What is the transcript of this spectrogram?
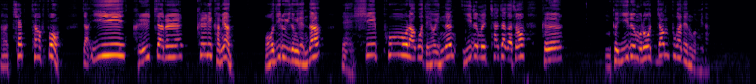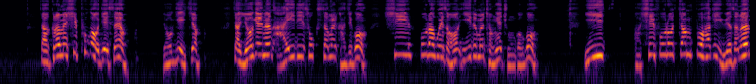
어, chapter 4. 자, 이 글자를 클릭하면 어디로 이동이 된다? 예, C4라고 되어 있는 이름을 찾아가서 그, 음, 그 이름으로 점프가 되는 겁니다. 자, 그러면 C4가 어디에 있어요? 여기에 있죠. 자, 여기에는 ID 속성을 가지고 C4라고 해서 이름을 정해 준 거고 이 C4로 어, 점프하기 위해서는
